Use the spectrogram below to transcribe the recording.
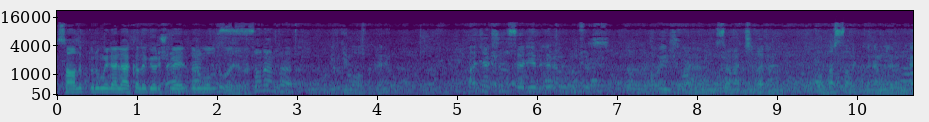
sağlık durumuyla alakalı görüşme durumu oldu mu acaba? Son anda bilgim oldu benim. Ancak şunu söyleyebilirim, bu tür e, oyuncuların, sanatçıların o hastalık dönemlerinde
